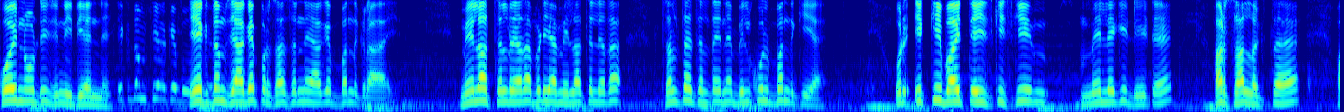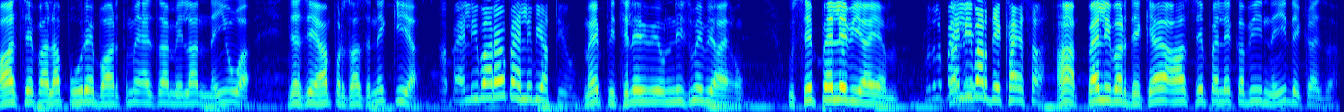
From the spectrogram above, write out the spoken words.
कोई नोटिस नहीं दिया इन्हें। एकदम से आगे एकदम से आगे प्रशासन ने आगे बंद कराया है। मेला चल रहा था बढ़िया मेला चल रहा था। चलते चलते इन्हें बिल्कुल बंद किया है। और इक्कीस बाईस तेईस की इसकी मेले की डेट है। हर साल लगता है। आज से पहला पूरे भारत में ऐसा मेला नहीं हुआ जैसे यहाँ प्रशासन ने किया। आप पहली बार हो पहले भी आते हो? मैं पिछले भी उन्नीस में भी आया हूँ। उससे पहले भी आए हम। मतलब पहली बार देखा ऐसा? हाँ पहली बार देखा है। आज से पहले कभी नहीं देखा ऐसा।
